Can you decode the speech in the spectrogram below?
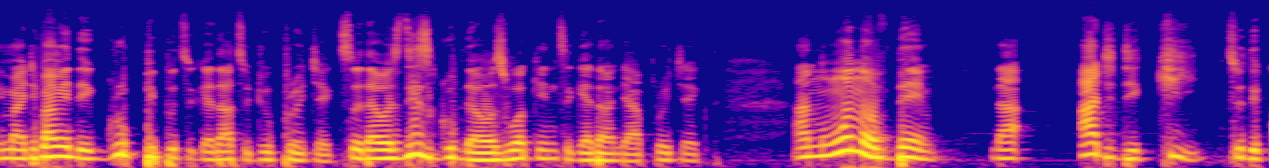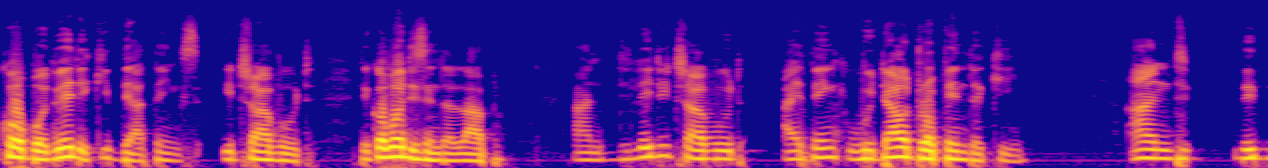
in my department they group people together to do projects. So there was this group that was working together on their project. And one of them that had the key to the cupboard where they keep their things, he traveled. The cupboard is in the lab. And the lady traveled, I think, without dropping the key. And the,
